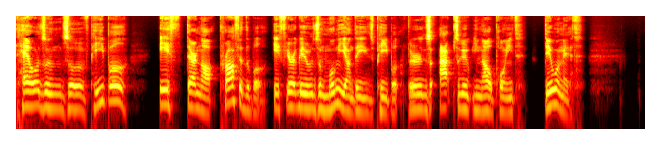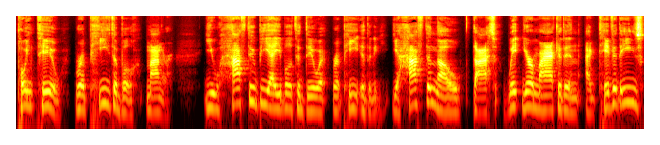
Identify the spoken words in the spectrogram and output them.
thousands of people if they're not profitable. If you're losing money on these people, there's absolutely no point doing it. Point two, repeatable manner you have to be able to do it repeatedly. You have to know that with your marketing activities,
